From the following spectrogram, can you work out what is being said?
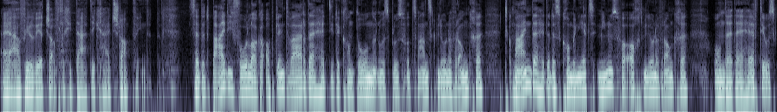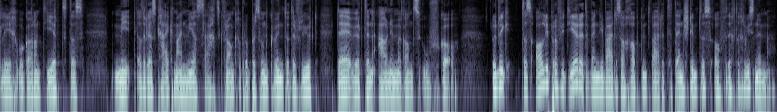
äh, auch viel wirtschaftliche Tätigkeit stattfindet. Sollten beide Vorlagen abgelehnt werden, hätte der Kanton nur ein Plus von 20 Millionen Franken. Die Gemeinden hätten das kombiniert Minus von 8 Millionen Franken. Und der Härteausgleich, der garantiert, dass, mehr, oder dass keine Gemeinde mehr als 60 Franken pro Person gewinnt oder verliert, der wird dann auch nicht mehr ganz aufgehen. Ludwig, dass alle profitieren, wenn die beiden Sachen abgelehnt werden, dann stimmt das offensichtlich nicht mehr.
